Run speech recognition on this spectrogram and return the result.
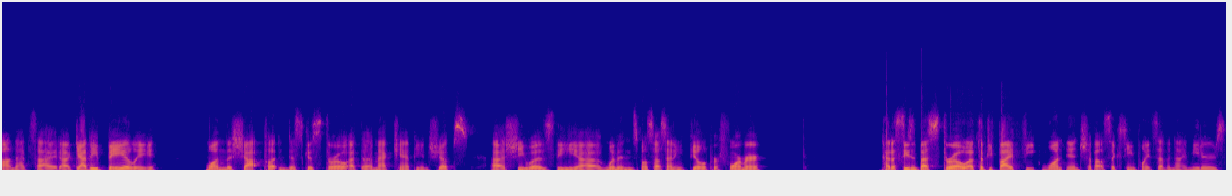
on that side. Uh, Gabby Bailey, won the shot put and discus throw at the MAC championships. Uh, she was the uh, women's most outstanding field performer. Had a season best throw of 55 feet 1 inch, about 16.79 meters.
